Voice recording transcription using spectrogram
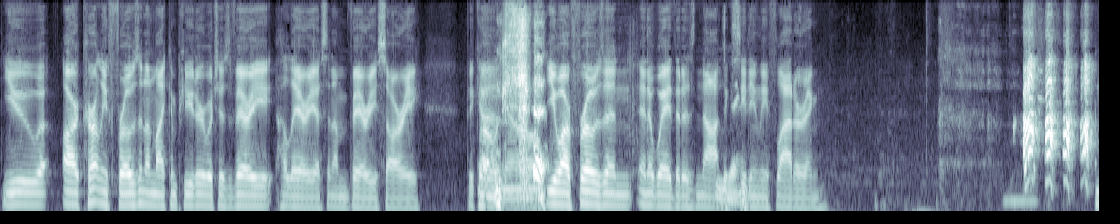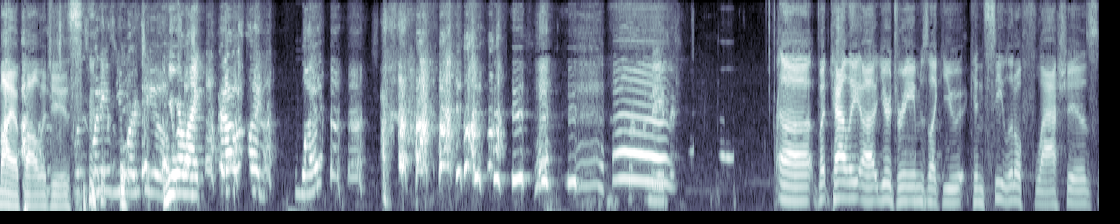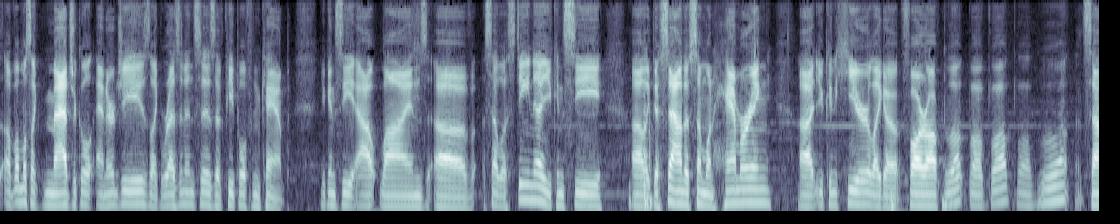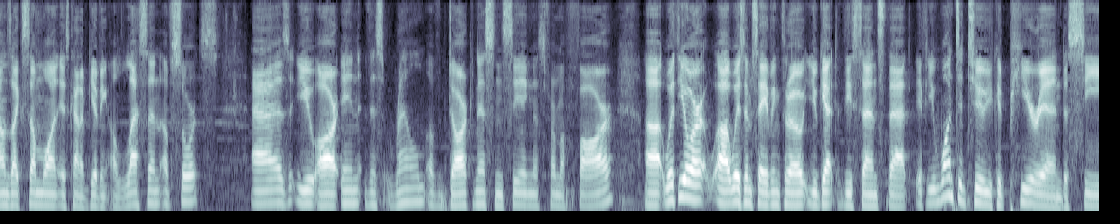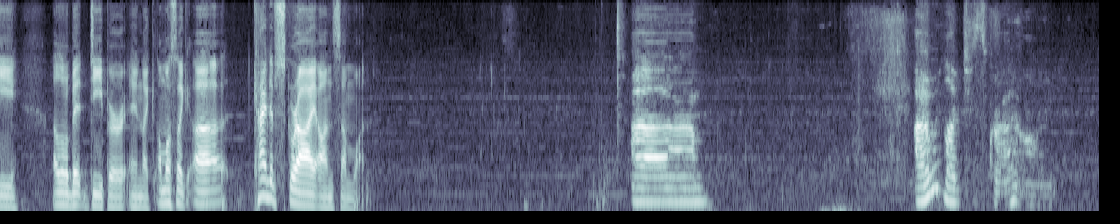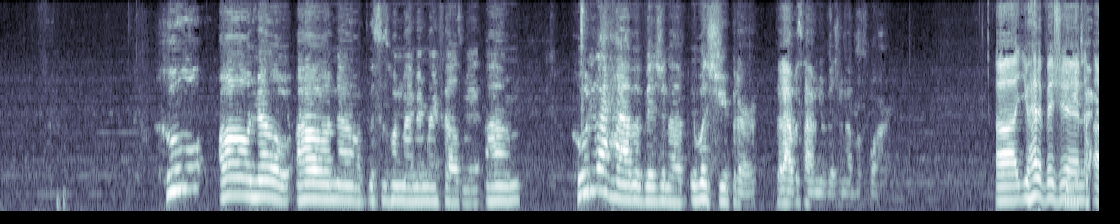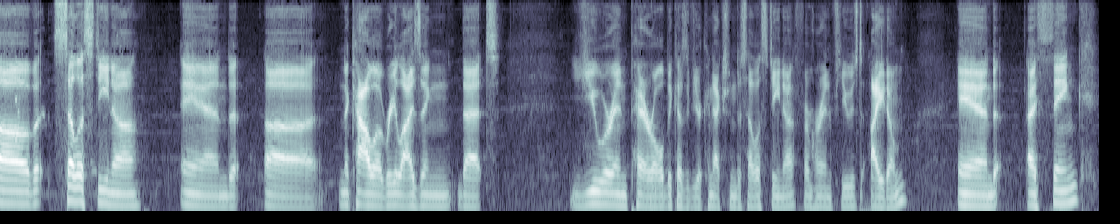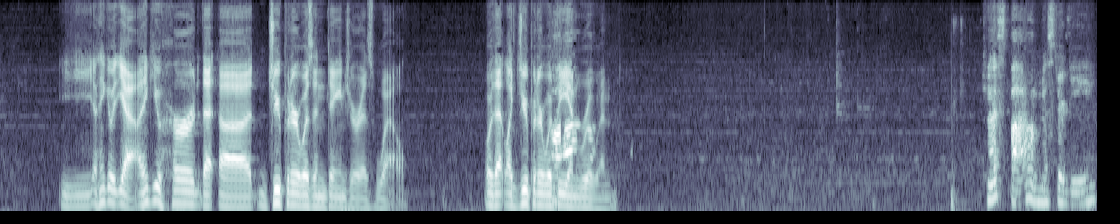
You are currently frozen on my computer, which is very hilarious, and I'm very sorry because Oh, no. you are frozen in a way that is not Eating. exceedingly flattering. my apologies. What's funny is you were too. You were like, and I was like, what? Amazing. Uh, but Callie, uh, your dreams, like you can see little flashes of almost like magical energies, like resonances of people from camp. You can see outlines of Celestina. You can see uh, like the sound of someone hammering. Uh, you can hear like a far off. Blah, blah, blah, blah, blah. It sounds like someone is kind of giving a lesson of sorts. as you are in this realm of darkness and seeing this from afar. Uh, with your uh, wisdom saving throw, you get the sense that if you wanted to, you could peer in to see a little bit deeper and like almost like a kind of scry on someone. Um, I would like to scry on. Who? Oh no! Oh no! This is when my memory fails me. Um, who did I have a vision of? It was Jupiter that I was having a vision of before. Uh, you had a vision of Celestina and uh, Nakawa realizing that you were in peril because of your connection to Celestina from her infused item, and I think, I think it was, yeah, I think you heard that uh, Jupiter was in danger as well, or that like Jupiter would be in ruin. Can I spy on Mr. D?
